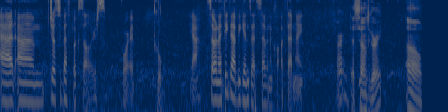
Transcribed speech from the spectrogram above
at um, Joseph Beth Booksellers for it. cool. Yeah. So and I think that begins at seven o'clock that night. All right, that sounds great. Um,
